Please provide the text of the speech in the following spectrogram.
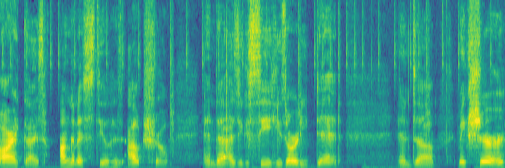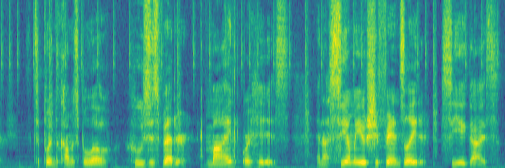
Alright, guys, I'm gonna steal his outro. And uh, as you can see, he's already dead. And uh, make sure to put in the comments below whose is better, mine or his. And I'll see you on my Yoshi fans later. See you guys.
